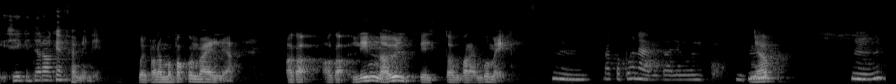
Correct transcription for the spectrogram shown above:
isegi tera kehvemini, võib-olla ma pakun välja, aga, aga linna üldpilt on parem kui meil hmm,. väga põnev igal juhul mm. -hmm. jah hmm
